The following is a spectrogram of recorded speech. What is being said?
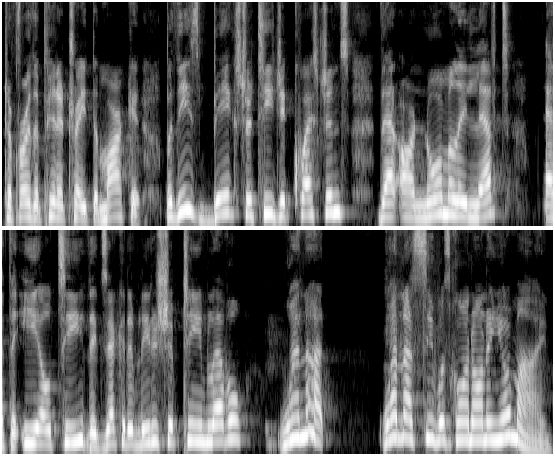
to further penetrate the market? But these big strategic questions that are normally left at the ELT, the executive leadership team level, why not, why not see what's going on in your mind?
